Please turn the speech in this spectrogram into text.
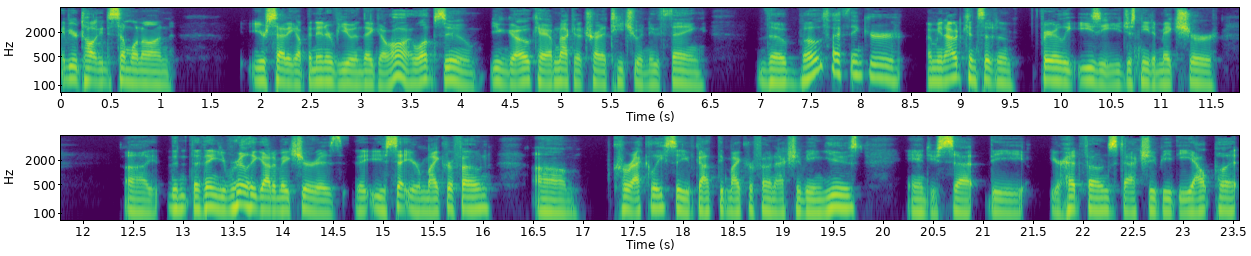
if you're talking to someone on, you're setting up an interview, and they go, "Oh, I love Zoom," you can go, "Okay, I'm not going to try to teach you a new thing." Though both, I think, are I mean, I would consider them fairly easy. You just need to make sure. Uh, the, the thing you really got to make sure is that you set your microphone um, correctly. So you've got the microphone actually being used, and you set the your headphones to actually be the output.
